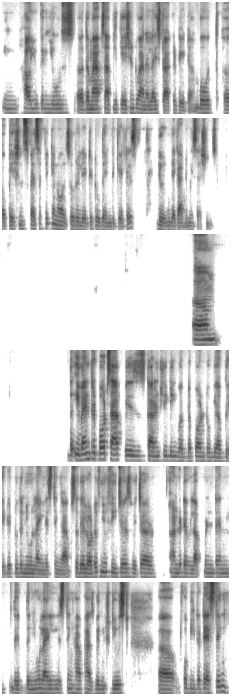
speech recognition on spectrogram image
in how you can use uh, the MAPS application to analyze tracker data, both uh, patient specific and also related to the indicators during the academy sessions. Um, the event reports app is currently being worked upon to be upgraded to the new line listing app. So there are a lot of new features which are under development and the, the new line listing app has been introduced uh, for beta testing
